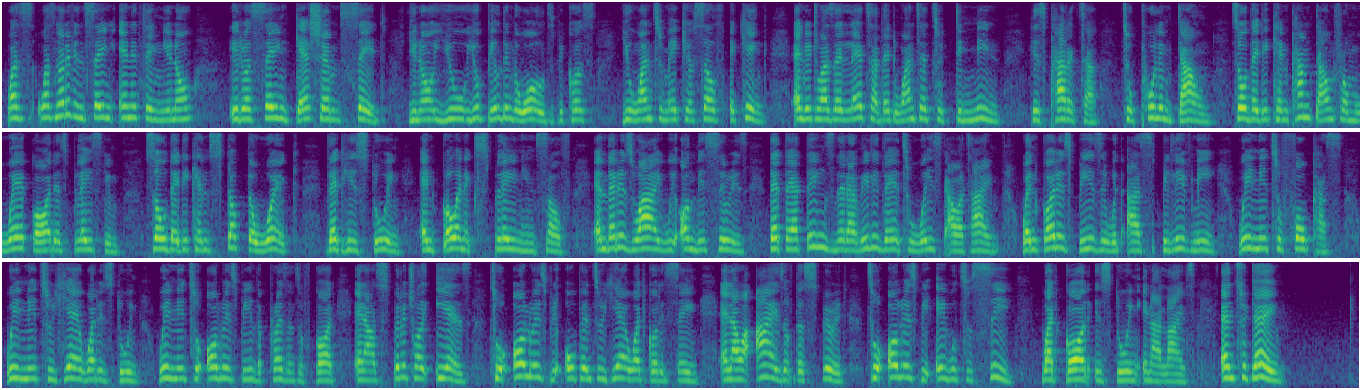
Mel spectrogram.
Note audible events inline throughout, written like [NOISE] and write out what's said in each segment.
was, was not even saying anything, you know. It was saying Geshem said, you know, you, you building the walls because you want to make yourself a king. And it was a letter that wanted to demean his character, to pull him down so that he can come down from where God has placed him, so that he can stop the work that he's doing and go and explain himself. And that is why we on this series that there are things that are really there to waste our time. When God is busy with us, believe me, we need to focus. We need to hear what He's doing. We need to always be in the presence of God and our spiritual ears to always be open to hear what God is saying and our eyes of the Spirit to always be able to see what God is doing in our lives. And today,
